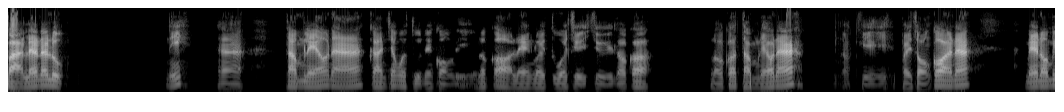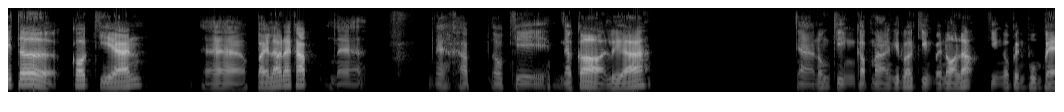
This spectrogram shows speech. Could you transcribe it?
ปาดแล้วนะลูกนี่อ่า ทำแล้วนะ การจ้างวัตถุในกล่องเหลวแล้วก็แรงลอยตัวเฉยๆเราก็เราก็ทำแล้วนะโอเค ไปสองก้อนนะแมโนมิเตอร์ก็เขียนอ่าไปแล้วนะครับนะนะครับโอเค แล้วก็เหลืออ่าน้องกิ่งกลับมาคิดว่ากิ่งไปนอนแล้ว กิ่งก็เป็นภูมิแพ้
